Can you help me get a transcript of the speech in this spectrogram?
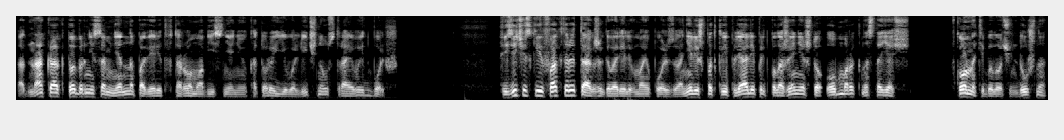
Однако Октобер, несомненно, поверит второму объяснению, которое его лично устраивает больше. Физические факторы также говорили в мою пользу, они лишь подкрепляли предположение, что обморок настоящий. В комнате было очень душно,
